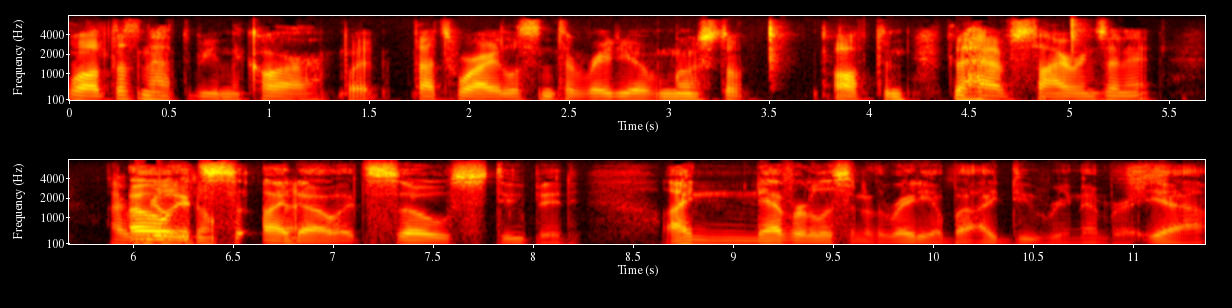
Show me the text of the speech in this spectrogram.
Well, it doesn't have to be in the car, but that's where I listen to radio most of, often that have sirens in it. I Oh, really it's. don't. I know it's so stupid. I never listen to the radio, but I do remember it. Yeah.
